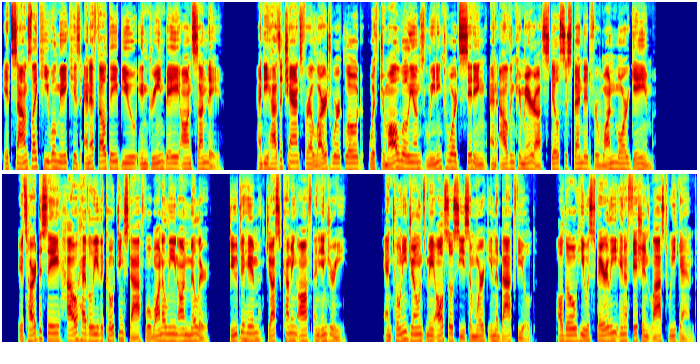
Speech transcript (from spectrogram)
It sounds like he will make his NFL debut in Green Bay on Sunday and he has a chance for a large workload with Jamaal Williams leaning towards sitting and Alvin Kamara still suspended for one more game. It's hard to say how heavily the coaching staff will want to lean on Miller due to him just coming off an injury. And Tony Jones may also see some work in the backfield, although he was fairly inefficient last weekend.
